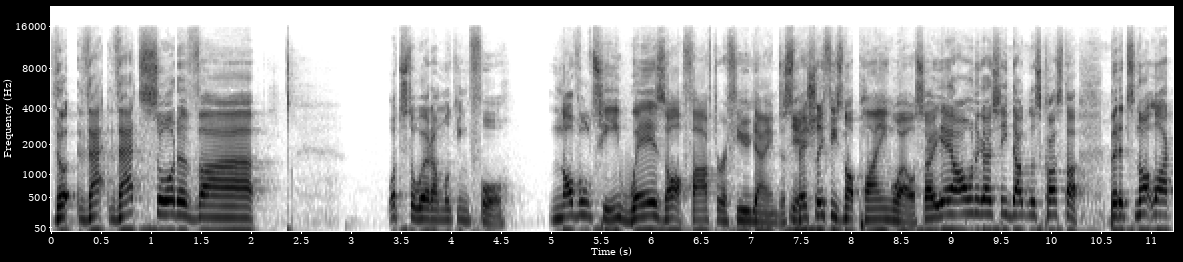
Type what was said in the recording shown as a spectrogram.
The, that that sort of uh, what's the word I'm looking for? Novelty wears off after a few games, especially if he's not playing well. So yeah, I want to go see Douglas Costa, but it's not like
